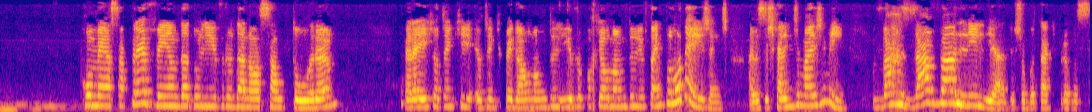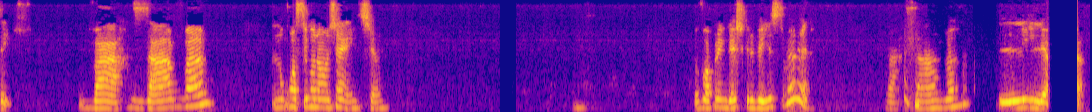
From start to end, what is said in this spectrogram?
começa a pré-venda do livro da nossa autora. Espera aí que eu tenho que eu tenho que pegar o nome do livro, porque o nome do livro está em polonês, gente. Aí vocês querem demais de mim. Varzava Lilia. Deixa eu botar aqui para vocês. Varzava. Não consigo não, gente. Eu vou aprender a escrever isso ver. Varsava Lilia.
